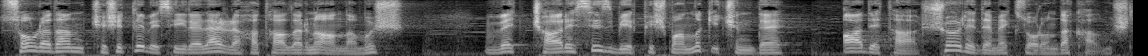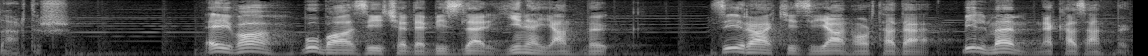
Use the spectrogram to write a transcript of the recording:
sonradan çeşitli vesilelerle hatalarını anlamış ve çaresiz bir pişmanlık içinde adeta şöyle demek zorunda kalmışlardır. Eyvah bu baziçede bizler yine yandık. Zira ki ziyan ortada bilmem ne kazandık.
